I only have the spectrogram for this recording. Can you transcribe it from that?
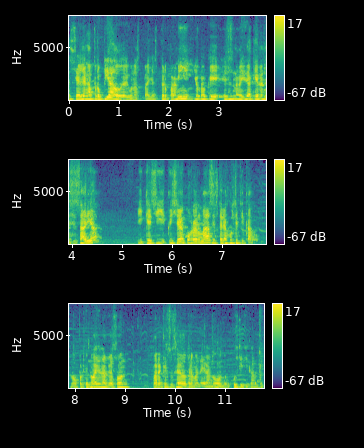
se hayan apropiado de algunas playas. Pero para mí yo creo que esa es una medida que era necesaria y que si quisieran cobrar más estaría justificado, ¿no? Porque no hay una razón para que suceda de otra manera, ¿no? no justificable.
